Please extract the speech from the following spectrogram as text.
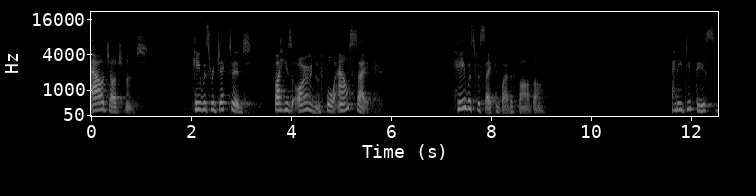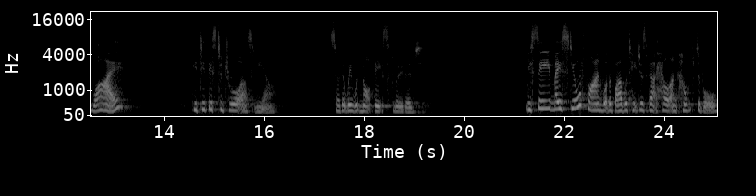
our judgment. He was rejected by his own for our sake. He was forsaken by the Father. And he did this, why? He did this to draw us near so that we would not be excluded. You see, you may still find what the Bible teaches about hell uncomfortable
